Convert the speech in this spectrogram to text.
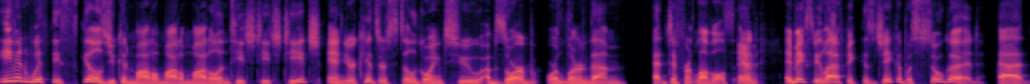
even with these skills, you can model, model, model, and teach, teach, teach, and your kids are still going to absorb or learn them at different levels. Yeah. And it makes me laugh because Jacob was so good at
